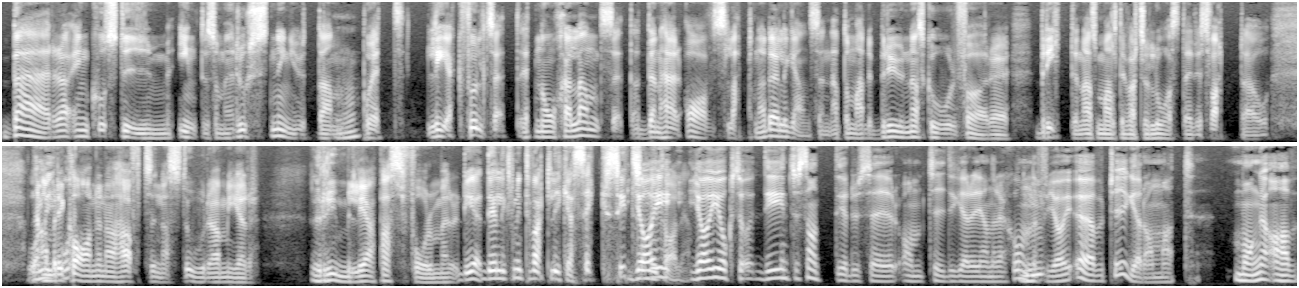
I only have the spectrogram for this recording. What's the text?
bära en kostym inte som en rustning utan Mm. på ett lekfullt sätt, ett nonchalant sätt. Att den här avslappnade elegansen, att de hade bruna skor före britterna som alltid varit så låsta i det svarta och, och Nej, amerikanerna har haft sina stora mer rymliga passformer. Det, det har liksom inte varit lika sexigt som jag är, Italien. jag är också, det är intressant det du säger om tidigare generationer, Mm. för jag är övertygad om att många av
